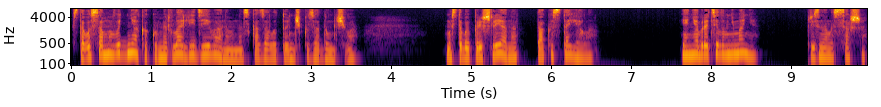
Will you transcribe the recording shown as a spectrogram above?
«С того самого дня, как умерла Лидия Ивановна», — сказала Тонечка задумчиво. Мы с тобой пришли, она так и стояла. Я не обратила внимания, призналась Саша.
